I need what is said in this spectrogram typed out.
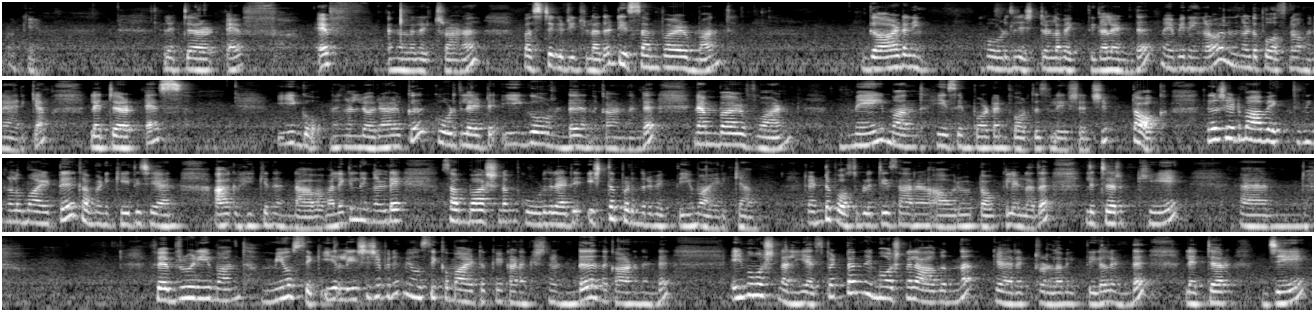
Okay letter F F എന്നുള്ള ലെറ്ററാണ് ഫസ്റ്റ് കിട്ടിയിട്ടുള്ളത് ഡിസംബർ മന്ത് ഗാർഡനിങ് കൂടുതൽ ഇഷ്ടമുള്ള വ്യക്തികളുണ്ട്. മേ ബി നിങ്ങളോ അല്ലെങ്കിൽ നിങ്ങളുടെ പേഴ്സണോ അങ്ങനെ ആയിരിക്കാം. ലെറ്റർ എസ് ഈഗോ നിങ്ങളിൽ ഒരാൾക്ക് കൂടുതലായിട്ട് ഈഗോ ഉണ്ട് എന്ന് കാണുന്നുണ്ട്. Number one May month he's important for this relationship talk തീർച്ചയായിട്ടും ആ വ്യക്തി നിങ്ങളുമായിട്ട് കമ്മ്യൂണിക്കേറ്റ് ചെയ്യാൻ ആഗ്രഹിക്കുന്നുണ്ടാവാം. അല്ലെങ്കിൽ നിങ്ങളുടെ സംഭാഷണം കൂടുതലായിട്ട് ഇഷ്ടപ്പെടുന്നൊരു വ്യക്തിയുമായിരിക്കാം രണ്ട് പോസിബിലിറ്റീസാണ് ആ ഒരു ടോക്കിലുള്ളത് letter K and February month music ഈ റിലേഷൻഷിപ്പിന് മ്യൂസിക്കുമായിട്ടൊക്കെ കണക്ഷൻ ഉണ്ട് എന്ന് കാണുന്നുണ്ട്. ഇമോഷണൽ യെസ് പെട്ടെന്ന് ഇമോഷണൽ ആകുന്ന ക്യാരക്ടറുള്ള വ്യക്തികളുണ്ട്. Letter J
